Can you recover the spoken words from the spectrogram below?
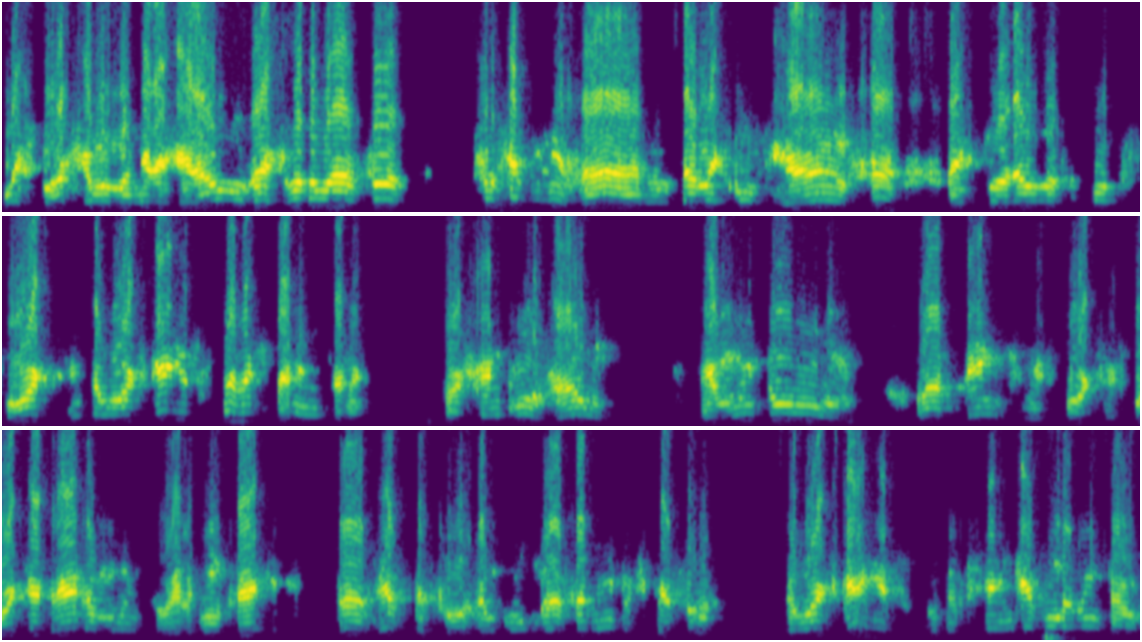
o esporte de uma maneira geral nos ajudam a so, sociabilizar, nos dar mais confiança, a explorar os nossos pontos fortes. Então, eu acho que é isso que faz a diferença, né? Eu acho que a inclusão é muito latente no esporte. O esporte agrega muito, ele consegue trazer as pessoas, é um congressamento de pessoas. Então, acho que é isso. O deficiente é fundamental.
